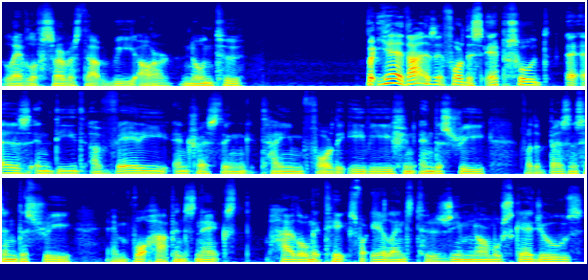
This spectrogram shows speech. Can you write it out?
level of service that we are known to. But yeah, that is it for this episode. It is indeed a very interesting time for the aviation industry, for the business industry, and what happens next how long it takes for airlines to resume normal schedules,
